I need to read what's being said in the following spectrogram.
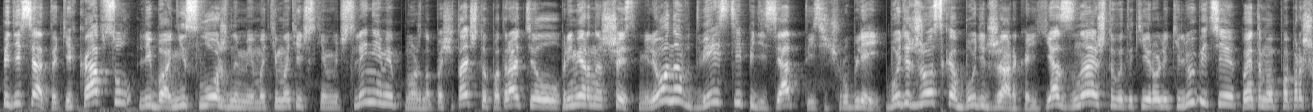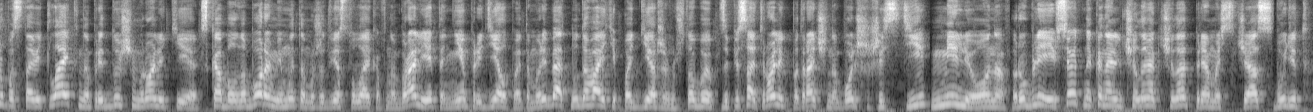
50 таких капсул, либо несложными математическими вычислениями, можно посчитать посчитать, что потратил примерно 6 миллионов 250 тысяч рублей. Будет жестко, будет жарко. Я знаю, что вы такие ролики любите, поэтому попрошу поставить лайк. На предыдущем ролике с кабл наборами мы там уже 200 лайков набрали, это не предел. Поэтому, ребят, ну давайте поддержим. Чтобы записать ролик, потрачено больше 6 миллионов рублей. И все это на канале Человек-Человек прямо сейчас будет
